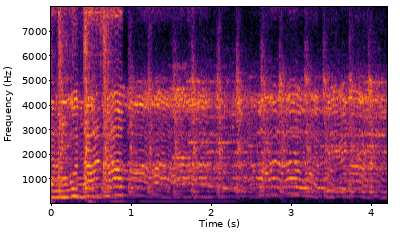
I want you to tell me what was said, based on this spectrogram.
કરું તનામાં મારા વગેરેની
